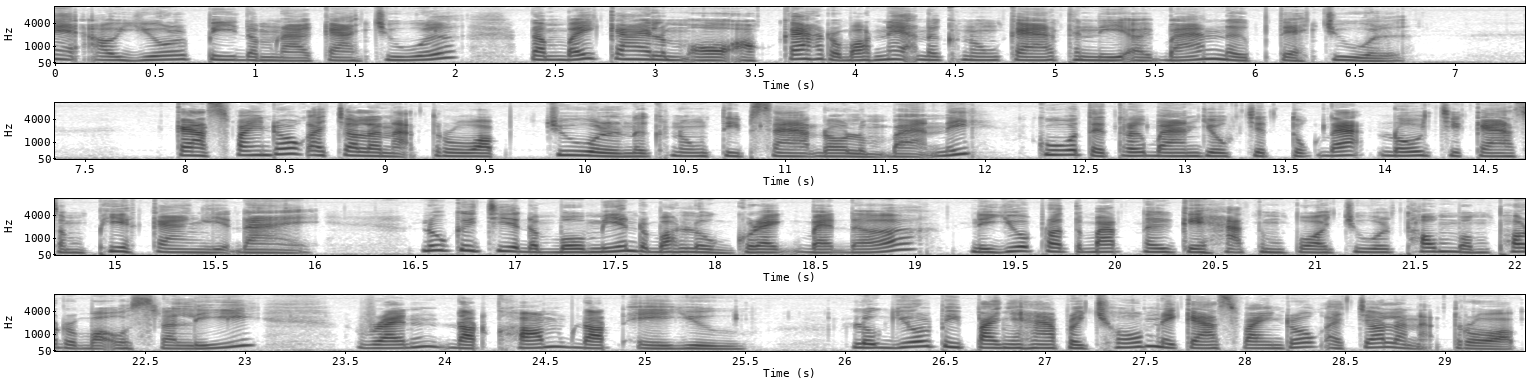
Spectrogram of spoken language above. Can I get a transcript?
អ្នកឲ្យយល់ពីដំណើរការជួល ដើម្បីកែលម្អឱកាសរបស់អ្នកនៅក្នុងការធានាឲ្យបាននៅផ្ទះជួលការស្វែងរកអចលនទ្រព្យជួលនៅក្នុងទីផ្សារដ៏លំបាកនេះគួរតែត្រូវបានយកចិត្តទុកដាក់ដូចជាការសម្ភាសការងារដែរនោះគឺជាដំបូន្មានរបស់លោក Greg Bader នាយកប្រតិបត្តិនៅគេហទំព័រជួលធំបំផុតរបស់អូស្ត្រាលី rent.com.au លោកយល់ពីបញ្ហាប្រឈមនៃការស្វែងរកអចលនទ្រព្យ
